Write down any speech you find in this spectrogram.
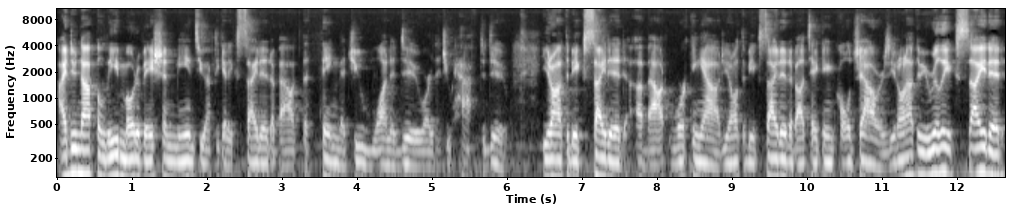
I do not believe motivation means you have to get excited about the thing that you want to do or that you have to do. You don't have to be excited about working out. You don't have to be excited about taking cold showers. You don't have to be really excited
